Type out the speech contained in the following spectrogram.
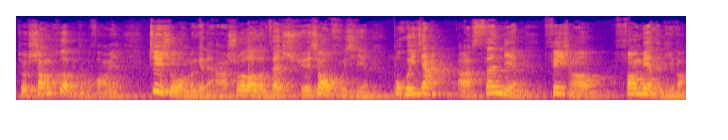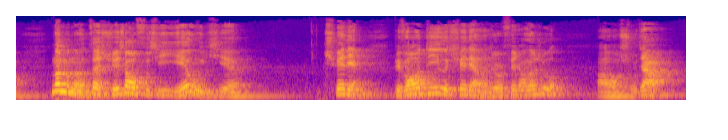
就上课比较方便。这是我们给大家说到的，在学校复习不回家啊，三点非常方便的地方。那么呢，在学校复习也有一些缺点，比方说第一个缺点呢，就是非常的热啊，我暑假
